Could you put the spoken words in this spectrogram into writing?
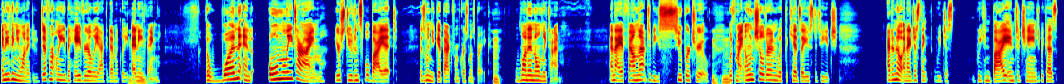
anything you want to do differently, behaviorally, academically, mm-hmm. anything, the one and only time your students will buy it is when you get back from Christmas break. Hmm. One and only time. And I have found that to be super true mm-hmm. with my own children, with the kids I used to teach. I don't know, and I just think we just we can buy into change because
